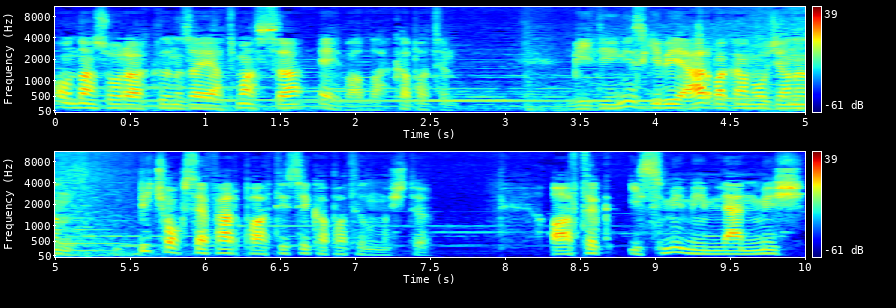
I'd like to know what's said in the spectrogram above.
Ondan sonra aklınıza yatmazsa eyvallah kapatın. Bildiğiniz gibi Erbakan Hoca'nın birçok sefer partisi kapatılmıştı. Artık ismi mimlenmiş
